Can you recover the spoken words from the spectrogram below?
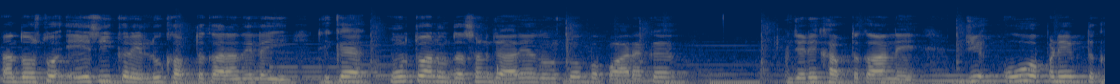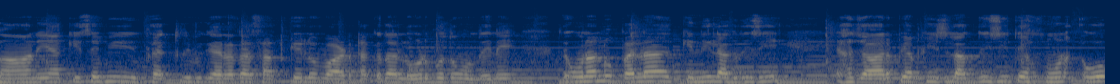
ਤਾਂ ਦੋਸਤੋ, ਇਹ ਸੀ ਘਰੇਲੂ ਖਪਤਕਾਰਾਂ ਦੇ ਲਈ, ਠੀਕ ਹੈ? ਹੁਣ ਤੁਹਾਨੂੰ ਦੱਸਣ ਜਾ ਰਹੇ ਹਾਂ ਦੋਸਤੋ, ਵਪਾਰਕ ਜਿਹੜੇ ਖਪਤਕਾਰ ਨੇ, ਜੇ ਉਹ ਆਪਣੇ ਦੁਕਾਨ ਜਾਂ ਕਿਸੇ ਵੀ ਫੈਕਟਰੀ ਵਗੈਰਾ ਦਾ 7 ਕਿਲੋ ਵਾਟ ਤੱਕ ਦਾ ਲੋਡ ਵਧਾਉਂਦੇ ਨੇ, ਤੇ ਉਹਨਾਂ ਨੂੰ ਪਹਿਲਾਂ ਕਿੰਨੀ ਲੱਗਦੀ ਸੀ? 1000 ਰੁਪਿਆ ਫੀਸ ਲੱਗਦੀ ਸੀ ਤੇ ਹੁਣ ਉਹ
